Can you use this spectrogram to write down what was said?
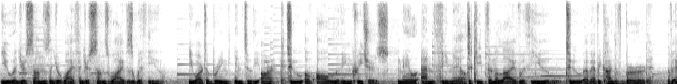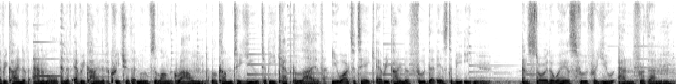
you and your sons and your wife and your sons' wives with you. You are to bring into the ark two of all living creatures, male and female, to keep them alive with you, two of every kind of bird, of every kind of animal, and of every kind of creature that moves along the ground will come to you to be kept alive. You are to take every kind of food that is to be eaten, and store it away as food for you and for them.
